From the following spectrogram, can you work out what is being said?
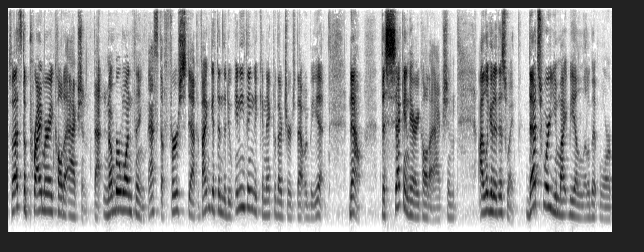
So that's the primary call to action. That number one thing, that's the first step. If I can get them to do anything to connect with our church, that would be it. Now, the secondary call to action, I look at it this way that's where you might be a little bit more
